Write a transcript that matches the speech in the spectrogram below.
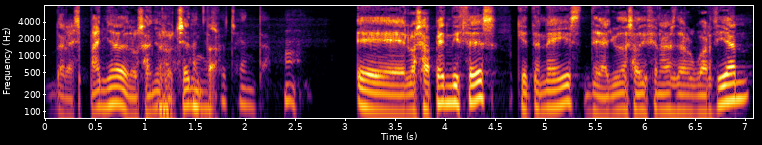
la España de los años 80. Mm. Eh, los apéndices que tenéis de ayudas adicionales del guardián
